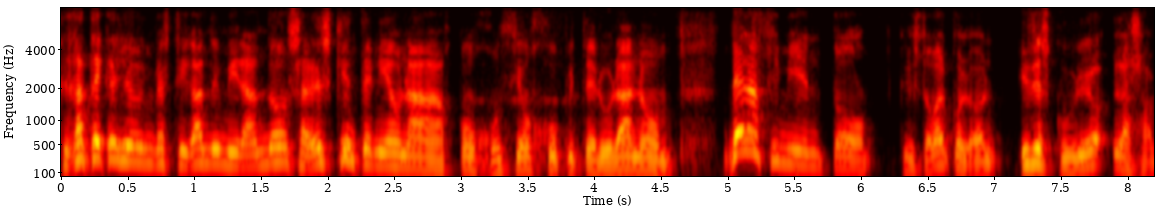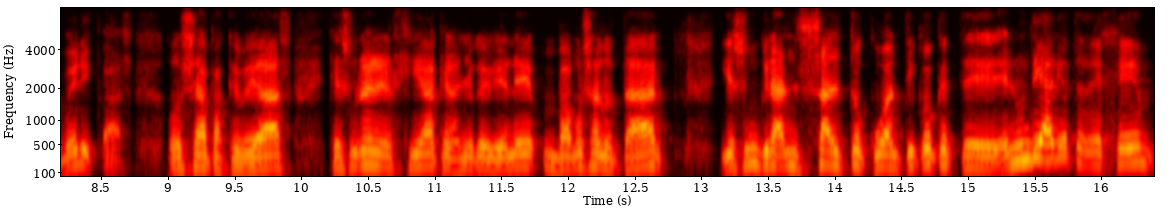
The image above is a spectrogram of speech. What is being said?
Fíjate que yo investigando y mirando, ¿sabes quién tenía una conjunción Júpiter-Urano de nacimiento Cristóbal Colón y descubrió las Américas. O sea, para que veas que es una energía que el año que viene vamos a notar y es un gran salto cuántico que te en un diario te dejé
